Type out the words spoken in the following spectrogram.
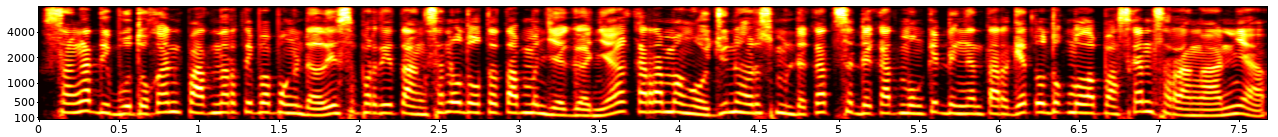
Sangat dibutuhkan partner tipe pengendali seperti Tangsan untuk tetap menjaganya karena Mang Jun harus mendekat sedekat mungkin dengan target untuk melepaskan serangannya.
